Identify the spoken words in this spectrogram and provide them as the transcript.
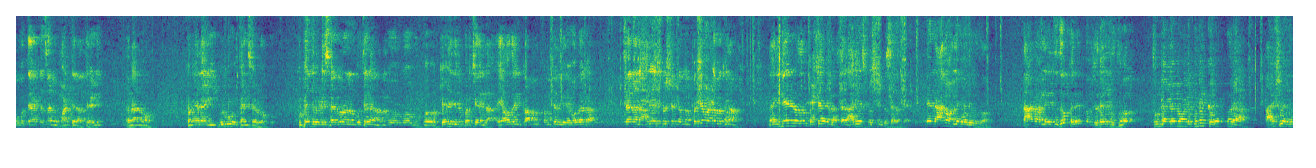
ಹೋಗುತ್ತೆ, ಆ ಕೆಲಸ ನೀವು ಮಾಡ್ತೀರಾ ಅಂತ ಹೇಳಿ ನಾನು ಕೊನೆಯದಾಗಿ ಇಬ್ಬರಿಗೂ ಥ್ಯಾಂಕ್ಸ್ ಹೇಳಬೇಕು. ಕುಪೇಂದ್ರ ರೆಡ್ಡಿ ಸಾಹೇಬರು ನನಗೆ ಗೊತ್ತಿಲ್ಲ ನನಗೂ ಕೇಳಿದ್ದೀನಿ ಪರಿಚಯ ಇಲ್ಲ. ಯಾವುದೇ ಕಾಮನ್ ಫಂಕ್ಷನ್ಗೆ ಹೋದಾಗ, ಸರ್, ನಾನು ಆರ್ ಎಸ್ ಪ್ರೆಸಿಡೆಂಟ್ ಅನ್ನ ಪರಿಚಯ ಮಾಡ್ಕೋಬೇಕಲ್ಲ. ನಾನು ಇನ್ನೇನು ಹೇಳಿದ್ರು ಪರಿಚಯ ಆಗಲ್ಲ. Sir R S president sir ಅಂತೆ. ನಾನು ಅಲ್ಲೇ ಓದಿರೋದು ನಾನು ಅಲ್ಲೇ ಇದ್ದಿದ್ದು ಕರೆಕ್ಟ್ನವ್ರ ಜೊತೆ ಇದ್ದಿದ್ದು. ತುಂಟಾಟನೂ ಮಾಡಿದ್ದೀನಿ ಕರೆಕ್ಟ್ನವರ ಆಶೀರ್ವಾದ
